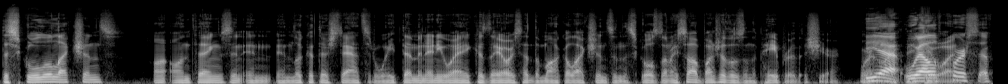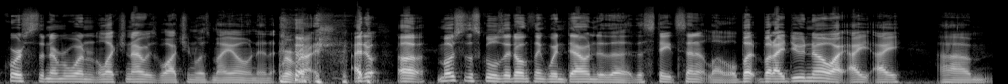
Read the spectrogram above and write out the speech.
the school elections on, on things and, and, and look at their stats and weight them in any way because they always had the mock elections in the schools and I saw a bunch of those in the paper this year. Yeah, like, well, of one. course, of course, the number one election I was watching was my own, and Right. I don't. Uh, most of the schools I don't think went down to the, the state senate level, but but I do know I I, I um,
